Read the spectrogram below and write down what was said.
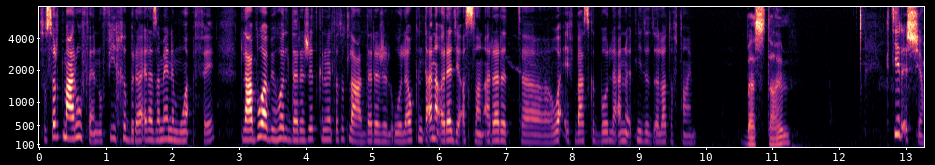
So صرت معروفة إنه في خبرة إلى زمان موقفة. لعبوها بهول الدرجات كرمال تطلع على الدرجة الأولى. وكنت أنا already أصلا قررت uh, وقف basketball لأنه it needed a lot of time. بس time كتير أشياء.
